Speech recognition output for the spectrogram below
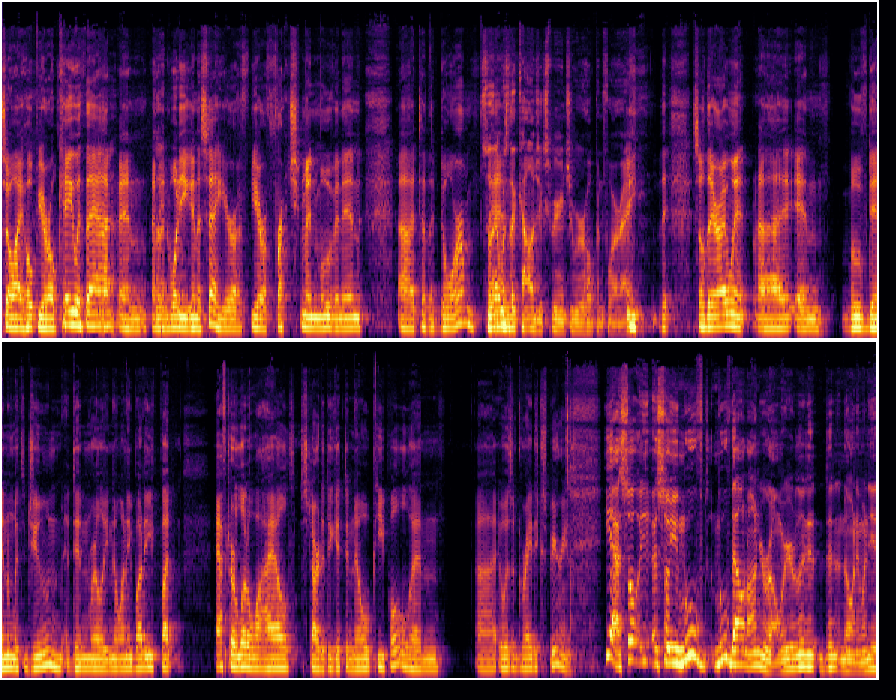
So I hope you're okay with that. Yeah. And I mean, what are you going to say? You're a you're a freshman moving in uh, to the dorm. So that was the college experience you were hoping for, right? so there I went uh, and moved in with June. Didn't really know anybody, but after a little while, started to get to know people, and uh, it was a great experience. Yeah, so so you moved moved out on your own, where you really didn't know anyone. You,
